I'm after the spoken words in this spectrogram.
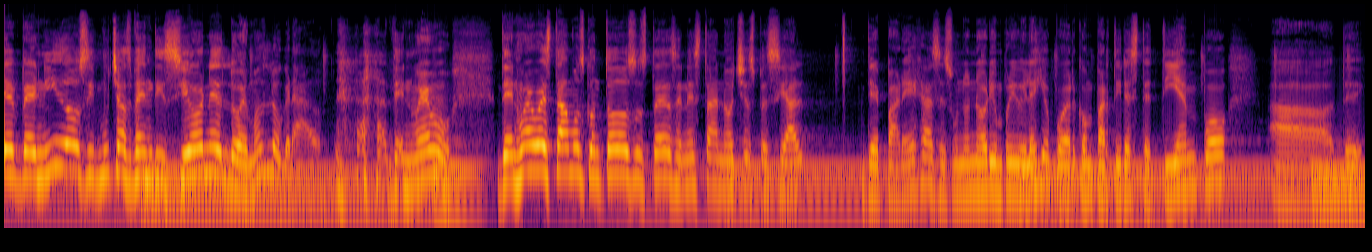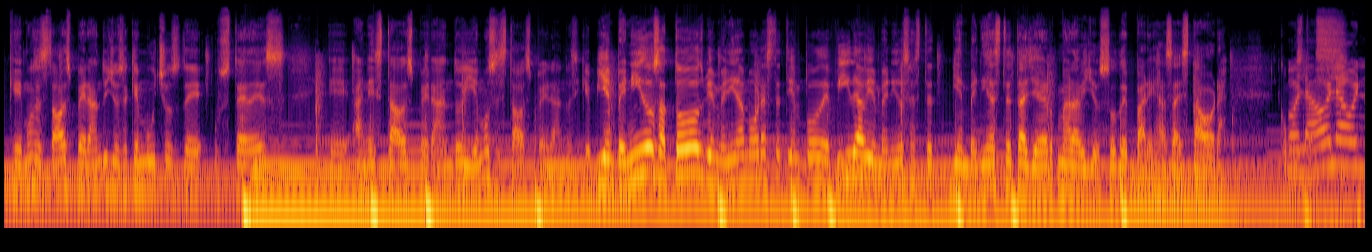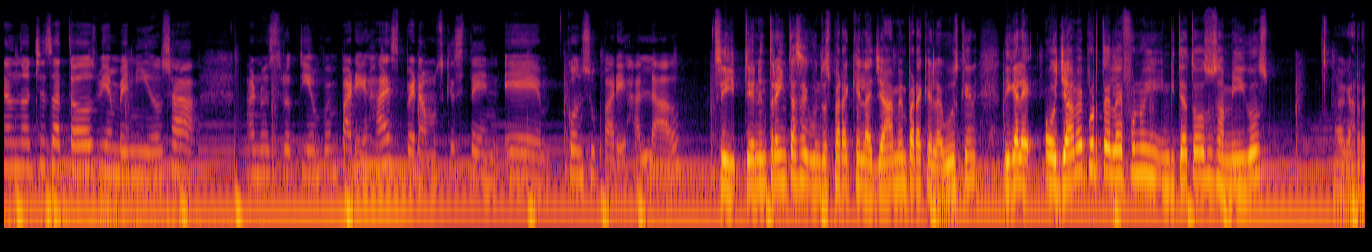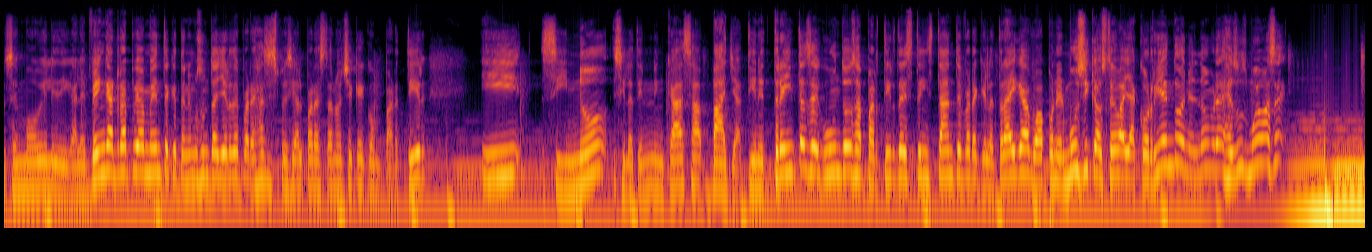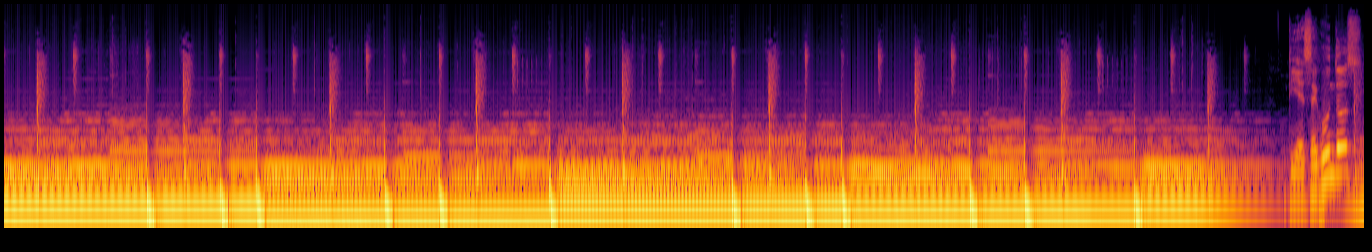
bienvenidos y muchas bendiciones. Lo hemos logrado. De nuevo, de nuevo estamos con todos ustedes en esta noche especial de parejas. Es un honor y un privilegio poder compartir este tiempo ah, que hemos estado esperando y yo sé que muchos de ustedes eh, han estado esperando y hemos estado esperando. Así que bienvenidos a todos, bienvenida amor a este tiempo de vida, bienvenidos a este, bienvenida a este taller maravilloso de parejas a esta hora. Hola, hola, buenas noches a todos, bienvenidos a, nuestro tiempo en pareja. Esperamos que estén eh, con su pareja al lado. Sí, tienen 30 segundos para que la llamen, para que la busquen. Dígale, o llame por teléfono y invite a todos sus amigos. Agarre ese móvil y dígale, vengan rápidamente que tenemos un taller de parejas especial para esta noche que compartir. Y si no, si la tienen en casa, vaya. Tiene 30 segundos a partir de este instante para que la traiga. Voy a poner música, usted vaya corriendo en el nombre de Jesús, muévase. 10 segundos.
